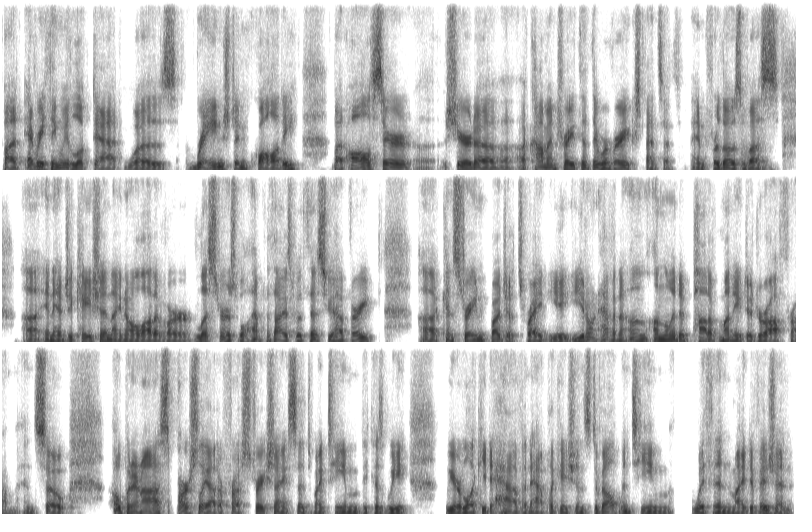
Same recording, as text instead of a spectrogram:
but everything we looked at was ranged in quality but all shared, uh, shared a, a, common trait that they were very expensive. And for those of us uh, in education i know a lot of our listeners will empathize with this. You have very uh, constrained constrained budgets, right? You, you don't have an un- unlimited pot of money to draw from. And so, open and honest, partially out of frustration, I said to my team, because we we are lucky to have an applications development team within my division,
